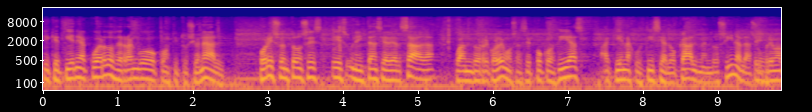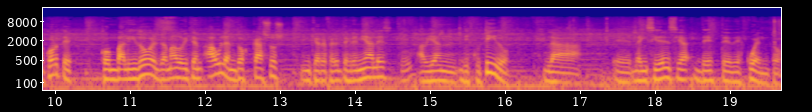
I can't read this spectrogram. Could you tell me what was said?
y que tiene acuerdos de rango constitucional. Por eso entonces es una instancia de alzada, cuando recordemos hace pocos días, aquí en la justicia local mendocina, la Suprema Corte convalidó el llamado ítem aula en dos casos en que referentes gremiales habían discutido la, eh, la, incidencia de este descuento.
